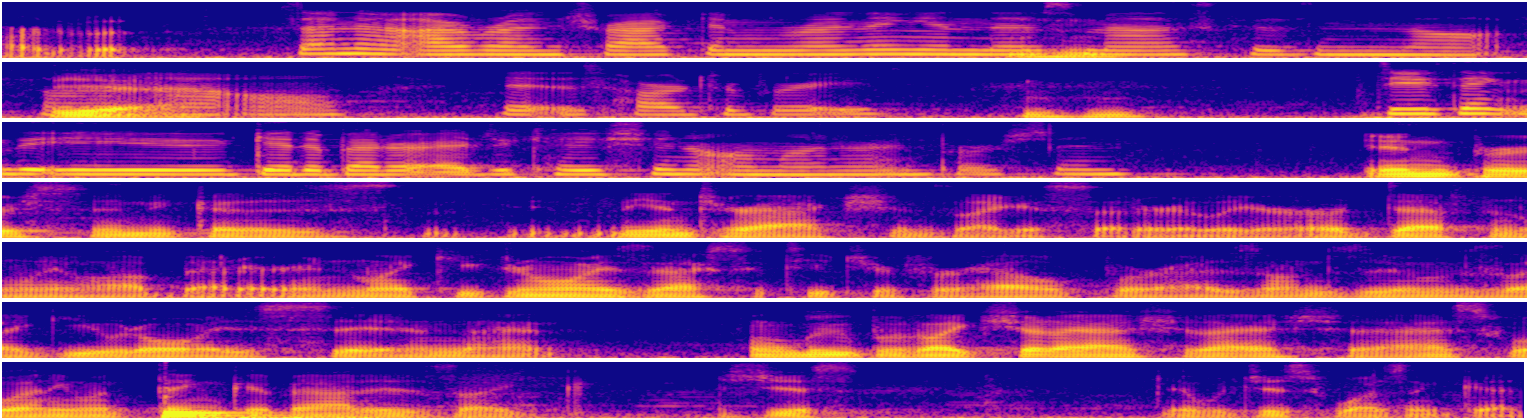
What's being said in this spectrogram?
part of it. 'Cause I know I run track, and running in this Mhm. mask is not fun Yeah. at all. It is hard to breathe. Mm-hmm. Do you think that you get a better education online or in person? In person because the interactions, like I said earlier, are definitely a lot better. And like you can always ask the teacher for help, whereas on Zoom is like you would always sit in that loop of like, should I ask, should I ask, should I ask? Will anyone think about it? Is like it's just it just wasn't good.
